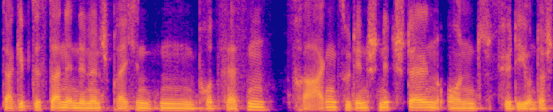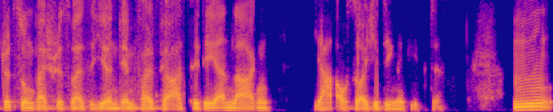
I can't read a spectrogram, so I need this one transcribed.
da gibt es dann in den entsprechenden Prozessen Fragen zu den Schnittstellen und für die Unterstützung, beispielsweise hier in dem Fall für ACD-Anlagen, ja, auch solche Dinge gibt es. Hm,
